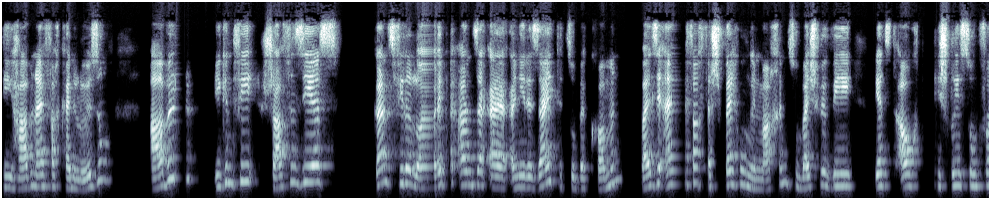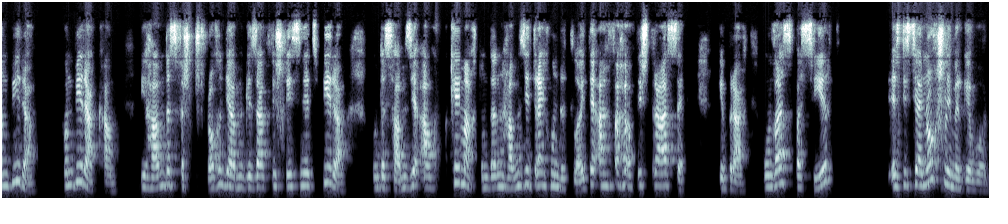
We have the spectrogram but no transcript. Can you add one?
die haben einfach keine Lösung aber irgendwie schaffen sie es, ganz viele Leute an, äh, an ihre Seite zu bekommen, weil sie einfach Versprechungen machen, zum Beispiel wie jetzt auch die Schließung von Bira, von Bira kam. Die haben das versprochen, die haben gesagt, wir schließen jetzt Bira. Und das haben sie auch gemacht. Und dann haben sie 300 Leute einfach auf die Straße gebracht. Und was passiert? Es ist ja noch schlimmer geworden.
